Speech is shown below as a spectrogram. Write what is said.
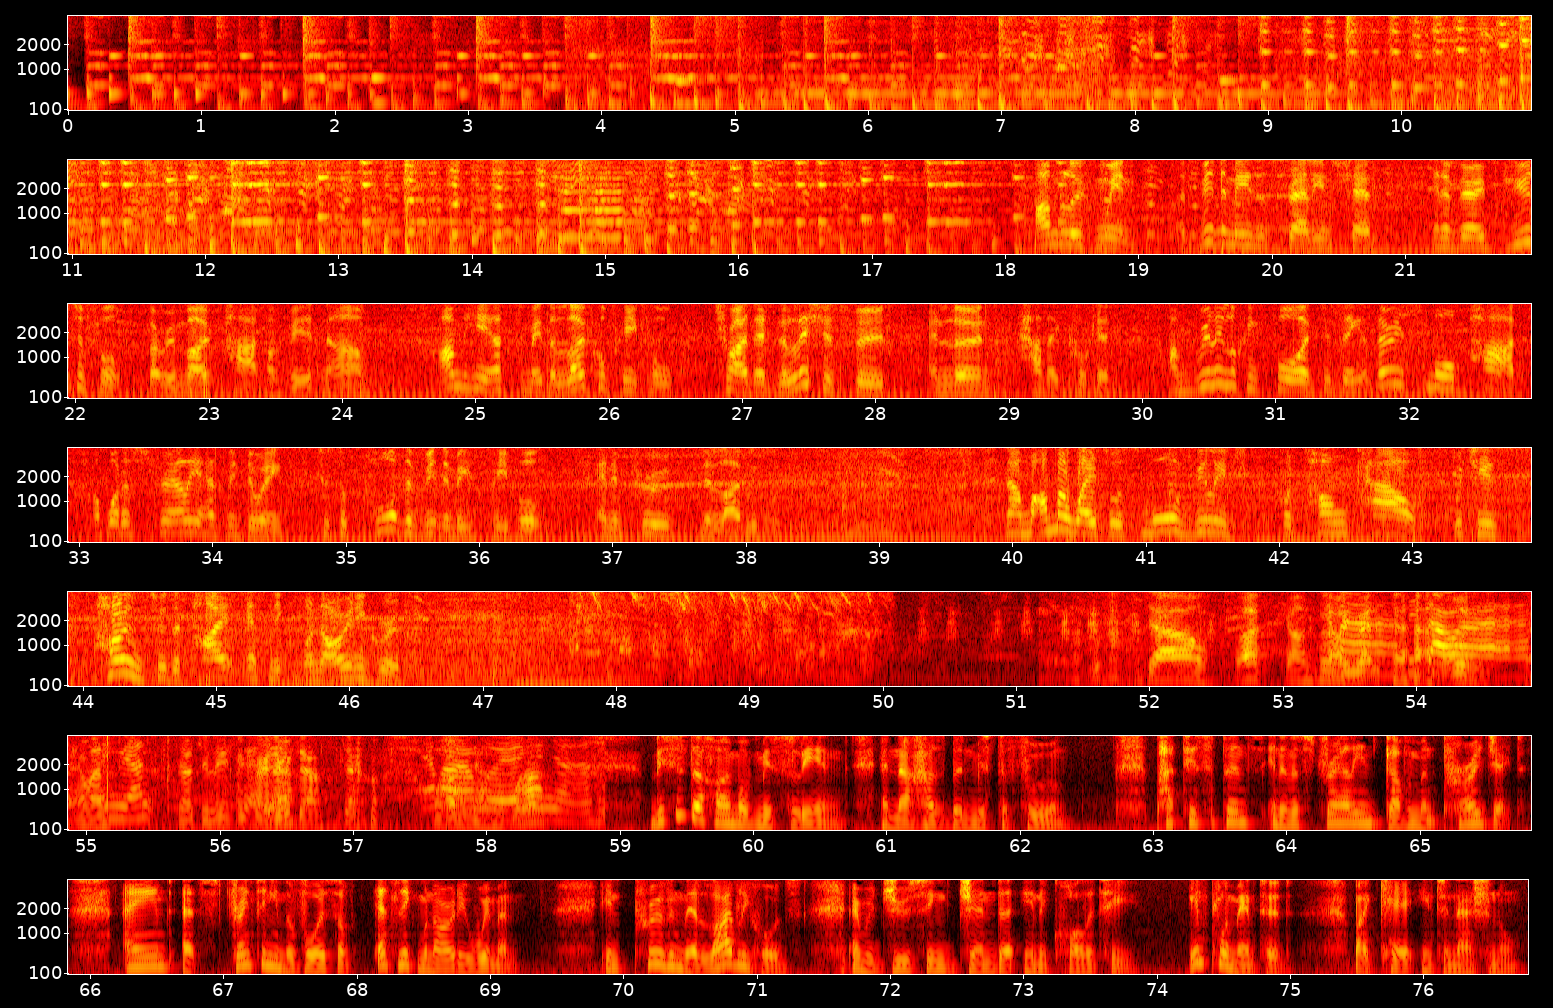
I'm Luke Nguyen, a Vietnamese Australian chef in a very beautiful but remote part of Vietnam. I'm here to meet the local people, try their delicious food and learn how they cook it. I'm really looking forward to seeing a very small part of what Australia has been doing to support the Vietnamese people and improve their livelihoods. Now I'm on my way to a small village called Tong Khao, which is home to the Thai ethnic minority group. Chào. Rồi, Chào anh Phương. chào anh Nguyễn. À, xin chào à, khỏe không anh? anh Nguyễn. Chào chị Liên. khỏe chứ? Chào, chào. Em Wow, à, nhà mời đẹp anh quá. nhà. This is the home of Miss Liang and her husband, Mr. Phuong, participants in an Australian government project aimed at strengthening the voice of ethnic minority women, improving their livelihoods, and reducing gender inequality, implemented by CARE International.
